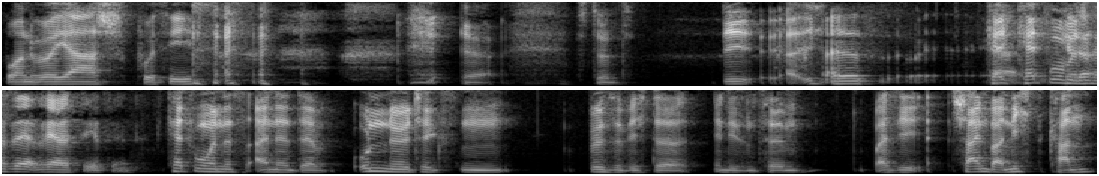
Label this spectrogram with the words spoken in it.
Bon voyage, Pussy. Ja, stimmt. Die, ich, Also Cat- ja, Catwoman auch ist- sehr, sehr. Catwoman ist eine der unnötigsten Bösewichte in diesem Film, weil sie scheinbar nichts kann.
